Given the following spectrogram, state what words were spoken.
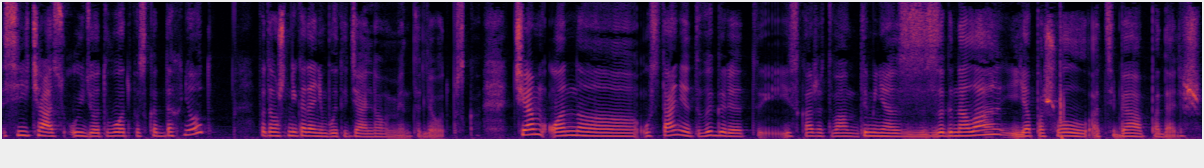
сейчас уйдет в отпуск, отдохнет, потому что никогда не будет идеального момента для отпуска, чем он э, устанет, выгорит и скажет вам, ты меня загнала, и я пошел от тебя подальше.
